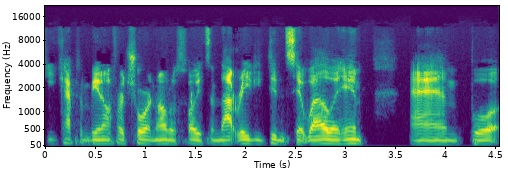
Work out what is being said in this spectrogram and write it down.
he kept on being offered short notice fights, and that really didn't sit well with him. Um, but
